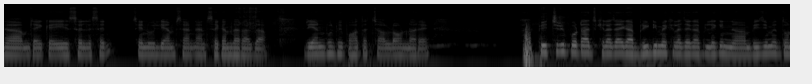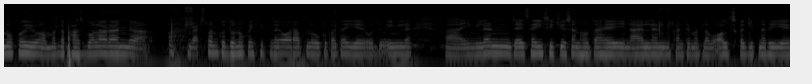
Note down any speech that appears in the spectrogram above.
जैसे Sean Williamson and Sikandar Raja. Ryan Burl भी बहुत अच्छा ऑलराउंडर है। पिच रिपोर्ट आज खेला जाएगा ब्रीडी में खेला जाएगा, लेकिन बीजी में दोनों को ही मतलब फास्ट बॉलर एंड बैट्समैन को दोनों को ही प्ले और आप लोगों को पता ही है, वो जो इंग्लैंड इंग्लैंड जैसा ही सिचुएशन होता है, इन आयरलैंड कंट्री मतलब ऑल्स का जितना भी ये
